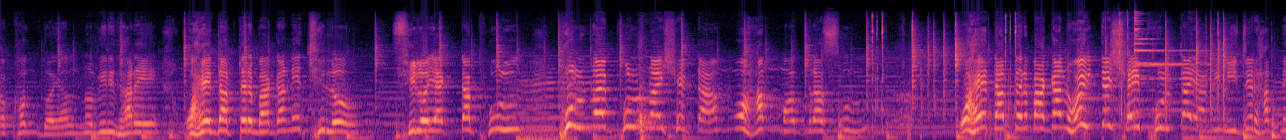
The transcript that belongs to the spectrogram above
তখন দয়াল নবীর ধারে ওহেদাতের বাগানে ছিল ছিল একটা ফুল। ফুল নয় ফুল নয়, সেটা মোহাম্মদ রাসূল। ওহেদাতের বাগান হইতে সেই ফুলটাই আমি নিজের হাতে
